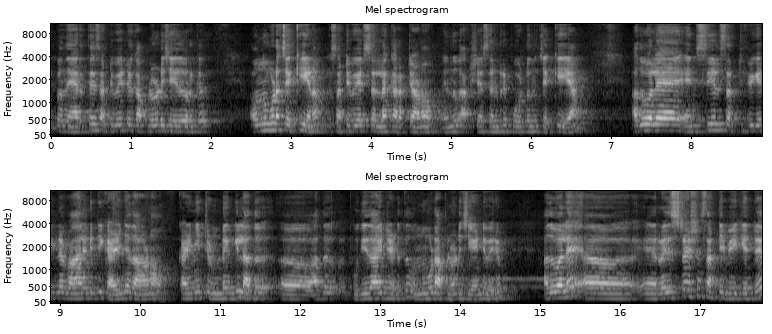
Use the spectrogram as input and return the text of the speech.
ഇപ്പൊ നേരത്തെ സർട്ടിഫിക്കറ്റ് ഒക്കെ അപ്ലോഡ് ചെയ്തവർക്ക് ഒന്നും കൂടെ ചെക്ക് ചെയ്യണം. സർട്ടിഫിക്കറ്റ്സ് എല്ലാം കറക്റ്റ് ആണോ എന്ന് അക്ഷയ സെന്ററിൽ പോയിട്ടൊന്ന് ചെക്ക് ചെയ്യാം. അതുപോലെ എൻ സി എൽ സർട്ടിഫിക്കറ്റിന്റെ വാലിഡിറ്റി കഴിഞ്ഞതാണോ? കഴിഞ്ഞിട്ടുണ്ടെങ്കിൽ അത് അത് പുതിയതായിട്ട് എടുത്ത് ഒന്നും കൂടെ അപ്ലോഡ് ചെയ്യേണ്ടി വരും. അതുപോലെ രജിസ്ട്രേഷൻ സർട്ടിഫിക്കറ്റ്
